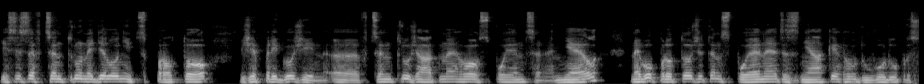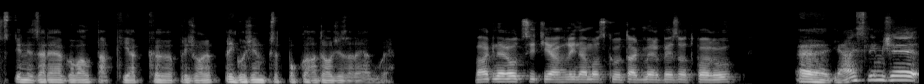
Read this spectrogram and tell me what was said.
jestli se v centru nedělo nic proto, že Prigožin eh, v centru žádného spojence neměl, nebo proto, že ten spojenec z nějakého důvodu prostě nezareagoval tak, jak eh, Prigožin předpokládal, že zareaguje. Wagnerovci ťahli na Moskvu takmer bez odporu. Eh, já myslím, že eh,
